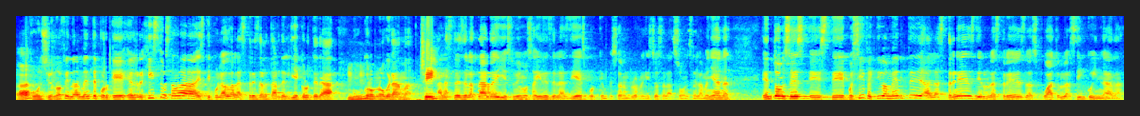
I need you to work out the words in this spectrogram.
¿Ah? funcionó finalmente porque el registro estaba estipulado a las 3 de la tarde, el IECRO te da un Ujú. cronograma Sí. a las 3 de la tarde y estuvimos ahí desde las 10 porque empezaron los registros a las 11 de la mañana. Entonces, este, pues sí, efectivamente a las 3 dieron las 3, las 4, las 5 y nada.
